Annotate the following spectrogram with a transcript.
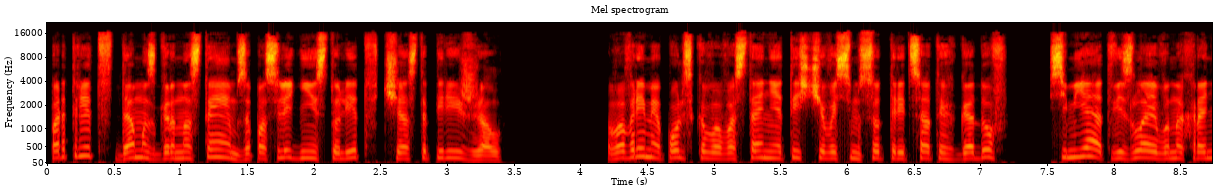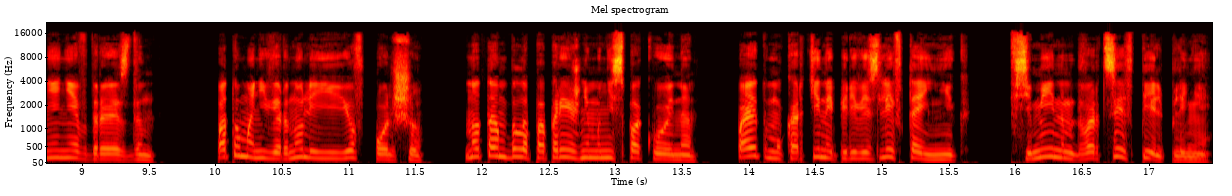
Портрет дамы с горностаем за последние сто лет часто переезжал. Во время польского восстания 1830-х годов семья отвезла его на хранение в Дрезден. Потом они вернули ее в Польшу. Но там было по-прежнему неспокойно, поэтому картины перевезли в тайник, в семейном дворце в Пельплине.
